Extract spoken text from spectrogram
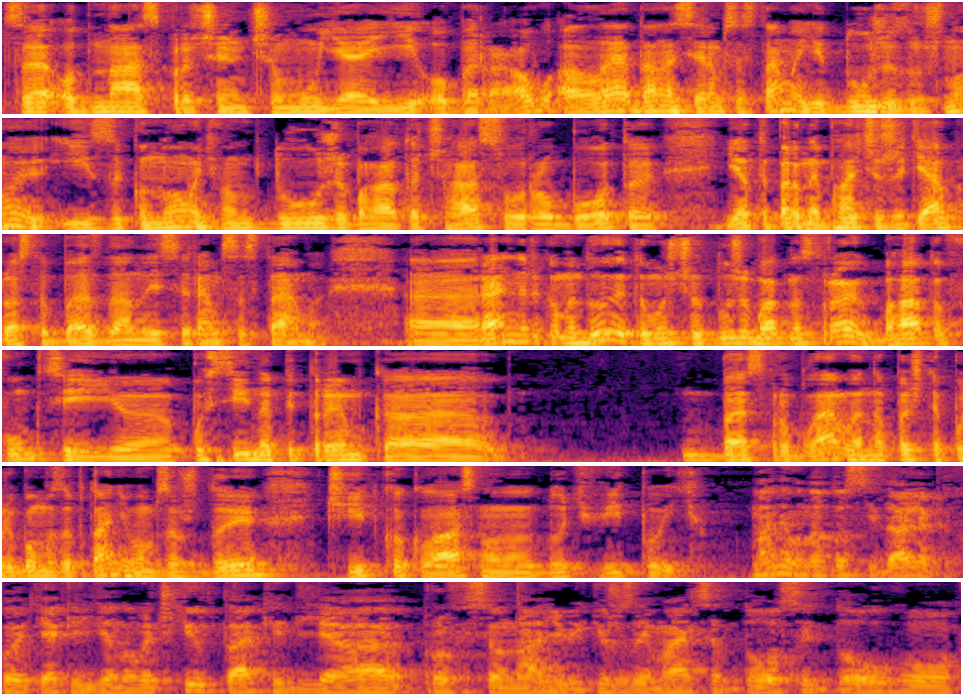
Це одна з причин, чому я її обирав. Але дана crm система є дуже зручною і зекономить вам дуже багато часу, роботи. Я тепер не бачу життя просто без даної crm системи. Е, реально рекомендую, тому що дуже багато настроїк, багато функцій, е, постійна підтримка. Без проблем ви напишете по любому запитанню, вам завжди чітко, класно нададуть відповідь. У мене вона досить ідеально підходить як і для новачків, так і для професіоналів, які вже займаються досить довго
